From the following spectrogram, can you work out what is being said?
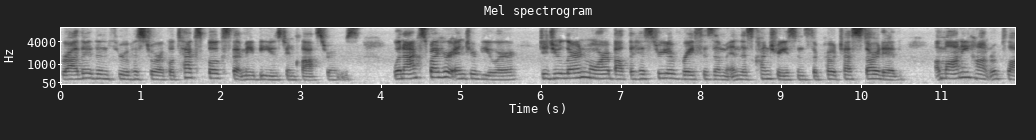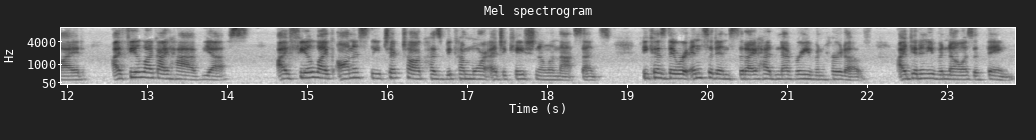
rather than through historical textbooks that may be used in classrooms. When asked by her interviewer, Did you learn more about the history of racism in this country since the protests started? Amani Hunt replied, I feel like I have, yes. I feel like honestly, TikTok has become more educational in that sense because there were incidents that I had never even heard of. I didn't even know as a thing.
